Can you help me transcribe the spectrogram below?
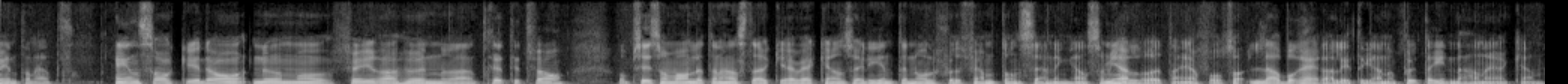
internet! En sak idag nummer 432 och precis som vanligt den här stökiga veckan så är det inte 07.15 sändningar som gäller utan jag får så laborera lite grann och putta in det här när jag kan.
